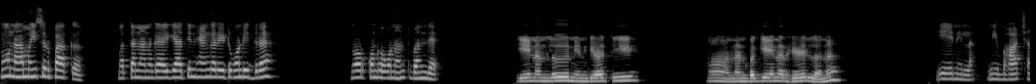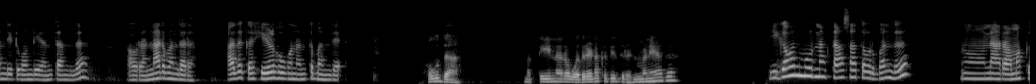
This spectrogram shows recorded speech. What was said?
ಹ್ಞೂ ನಾ ಮೈಸೂರು ಪಾಕ್. ಮತ್ತೆ ನನಗೆ ಗೆಳತಿನ ಹೆಂಗಾರ ಇಟ್ಕೊಂಡಿದ್ರೆ? ನೋಡ್ಕೊಂಡು ಹೋಗೋಣ ಅಂತ ಬಂದೆ. ಏನಂದ್ಲು ನಿನ್ ಗೆಳತಿ? ಹಾ ನನ್ ಬಗ್ಗೆ ಏನಾರು ಹೇಳಿಲ್ಲನ ಏನಿಲ್ಲ ನೀ ಭಾಳ ಚಂದ ಇಟ್ಕೊಂಡಿ ಅಂತಂದ್ಲ ಅವ್ರ ಅಣ್ಣಾರು ಬಂದಾರ ಅದಕ್ಕೆ ಹೇಳಿ ಹೋಗೋಣ ಅಂತ ಬಂದೆ. ಹೌದಾ? ಮತ್ತೆ ಏನಾರ ಒದರಾಡಕತ್ತಿದ್ರ ಮನ್ಯಾಗ ಈಗ ಒಂದು ಮೂರ್ನಾಲ್ಕು ತಾಸು ಆತವ್ರು ಬಂದು ಹ್ಮ್, ನಾ ರಾಮಕ್ಕ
